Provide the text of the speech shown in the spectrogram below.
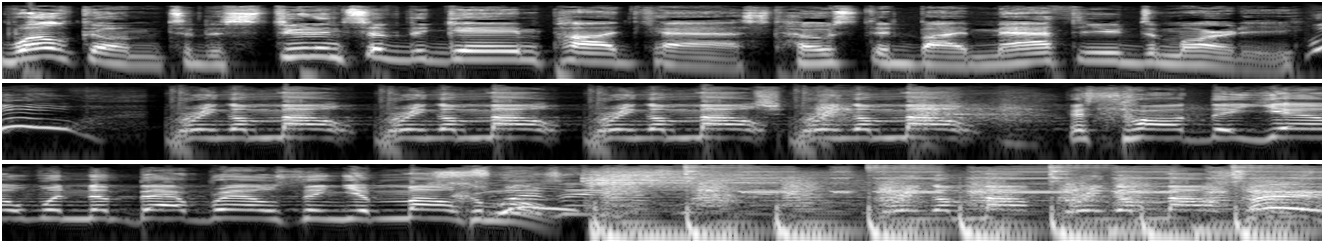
Welcome to the Students of the Game podcast, hosted by Matthew DeMarty. Woo! Bring 'em out, bring 'em out, bring 'em out, bring 'em out. It's hard to yell when the barrel's in your mouth. Come on. Bring 'em out, bring 'em out. Hey.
